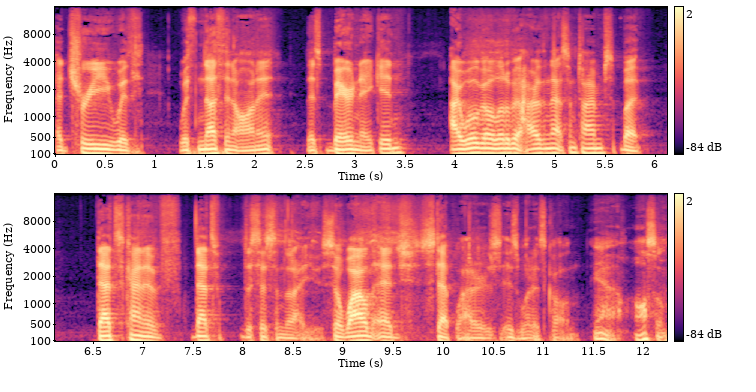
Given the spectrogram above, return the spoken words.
a tree with, with nothing on it that's bare naked. I will go a little bit higher than that sometimes, but that's kind of that's the system that I use. So Wild Edge step ladders is what it's called. Yeah. Awesome.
